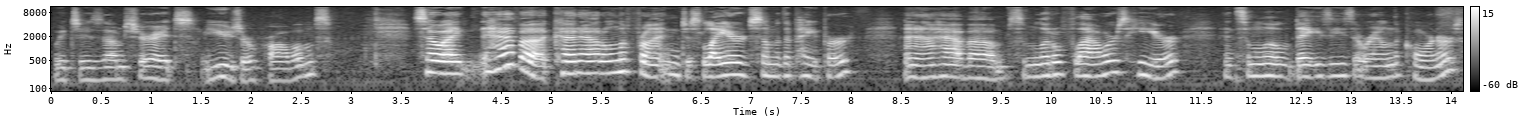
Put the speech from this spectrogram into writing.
which is, I'm sure it's user problems. So I have a cutout on the front and just layered some of the paper. And I have um, some little flowers here and some little daisies around the corners.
